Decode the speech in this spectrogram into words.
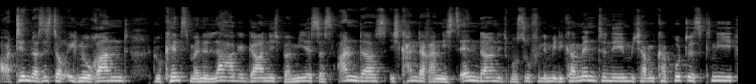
Oh, Tim, das ist doch ignorant. Du kennst meine Lage gar nicht. Bei mir ist das anders. Ich kann daran nichts ändern. Ich muss so viele Medikamente nehmen. Ich habe ein kaputtes Knie.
